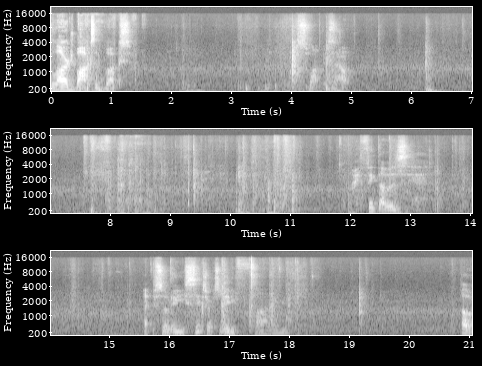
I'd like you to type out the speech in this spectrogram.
large box of books. Swap this out. I think that was episode 86 or episode 85. Oh.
